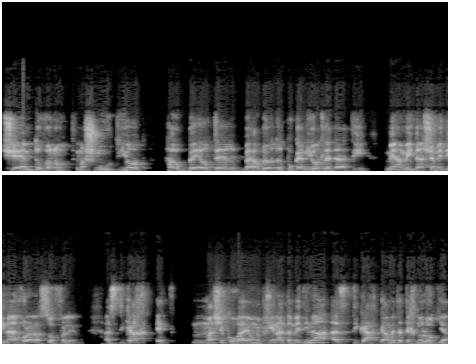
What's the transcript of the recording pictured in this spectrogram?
שהן תובנות משמעותיות הרבה יותר והרבה יותר פוגעניות לדעתי מהמידע שהמדינה יכולה לאסוף עליהם. אז תיקח את מה שקורה היום מבחינת המדינה, אז תיקח גם את הטכנולוגיה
